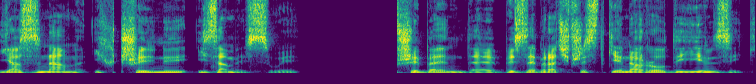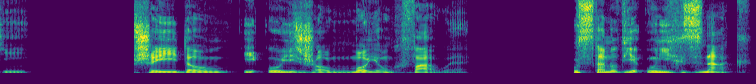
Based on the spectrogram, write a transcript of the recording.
Ja znam ich czyny i zamysły. Przybędę, by zebrać wszystkie narody i języki. Przyjdą i ujrzą moją chwałę. Ustanowię u nich znak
